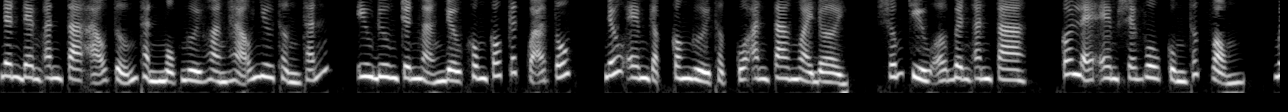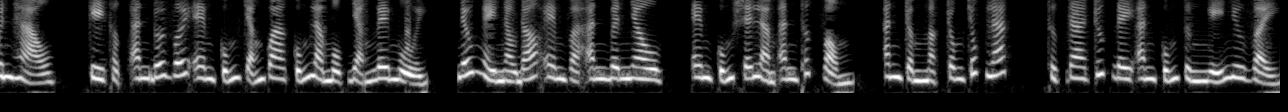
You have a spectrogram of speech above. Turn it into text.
nên đem anh ta ảo tưởng thành một người hoàn hảo như thần thánh, yêu đương trên mạng đều không có kết quả tốt, nếu em gặp con người thật của anh ta ngoài đời, sớm chiều ở bên anh ta, có lẽ em sẽ vô cùng thất vọng, Minh Hạo, kỳ thật anh đối với em cũng chẳng qua cũng là một dạng mê muội. nếu ngày nào đó em và anh bên nhau, em cũng sẽ làm anh thất vọng, anh trầm mặt trong chốc lát, thực ra trước đây anh cũng từng nghĩ như vậy,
